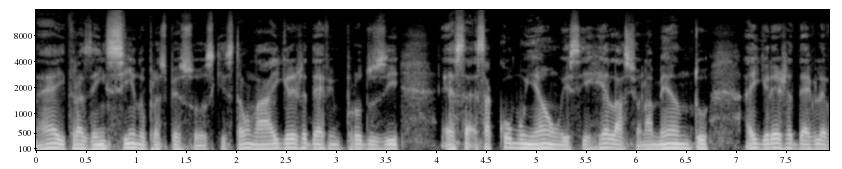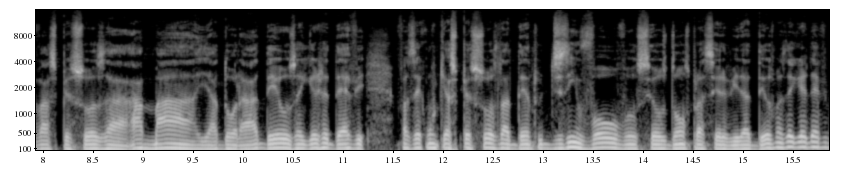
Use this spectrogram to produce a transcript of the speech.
né, e trazer ensino para as pessoas que estão lá. A igreja deve produzir essa, essa comunhão, esse relacionamento. A igreja deve levar as pessoas a amar e adorar a Deus. A igreja deve fazer com que as pessoas lá dentro desenvolvam os seus dons para servir a Deus. Mas a igreja deve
